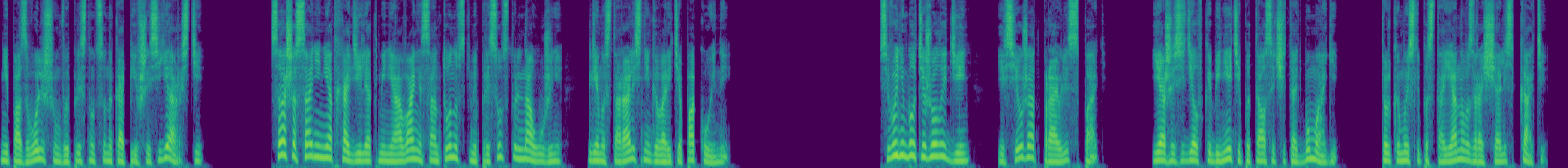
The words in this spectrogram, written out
не позволившим выплеснуться накопившейся ярости. Саша с Аней не отходили от меня, а Ваня с Антоновскими присутствовали на ужине, где мы старались не говорить о покойной. Сегодня был тяжелый день, и все уже отправились спать. Я же сидел в кабинете и пытался читать бумаги. Только мысли постоянно возвращались к Кате.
